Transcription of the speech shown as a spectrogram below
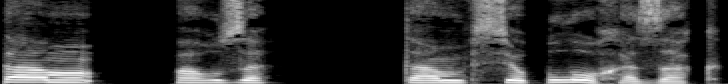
Там...» Пауза. «Там все плохо, Зак».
